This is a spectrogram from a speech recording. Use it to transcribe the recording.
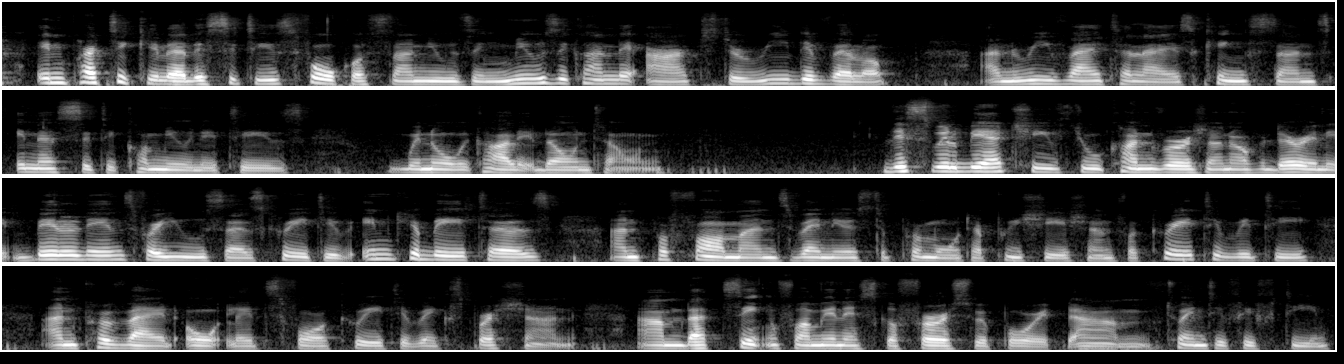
in particular, the city is focused on using music and the arts to redevelop and revitalize Kingston's inner city communities. We know we call it downtown. This will be achieved through conversion of derelict buildings for use as creative incubators and performance venues to promote appreciation for creativity and provide outlets for creative expression. Um, that's taken from UNESCO first report, um, 2015.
